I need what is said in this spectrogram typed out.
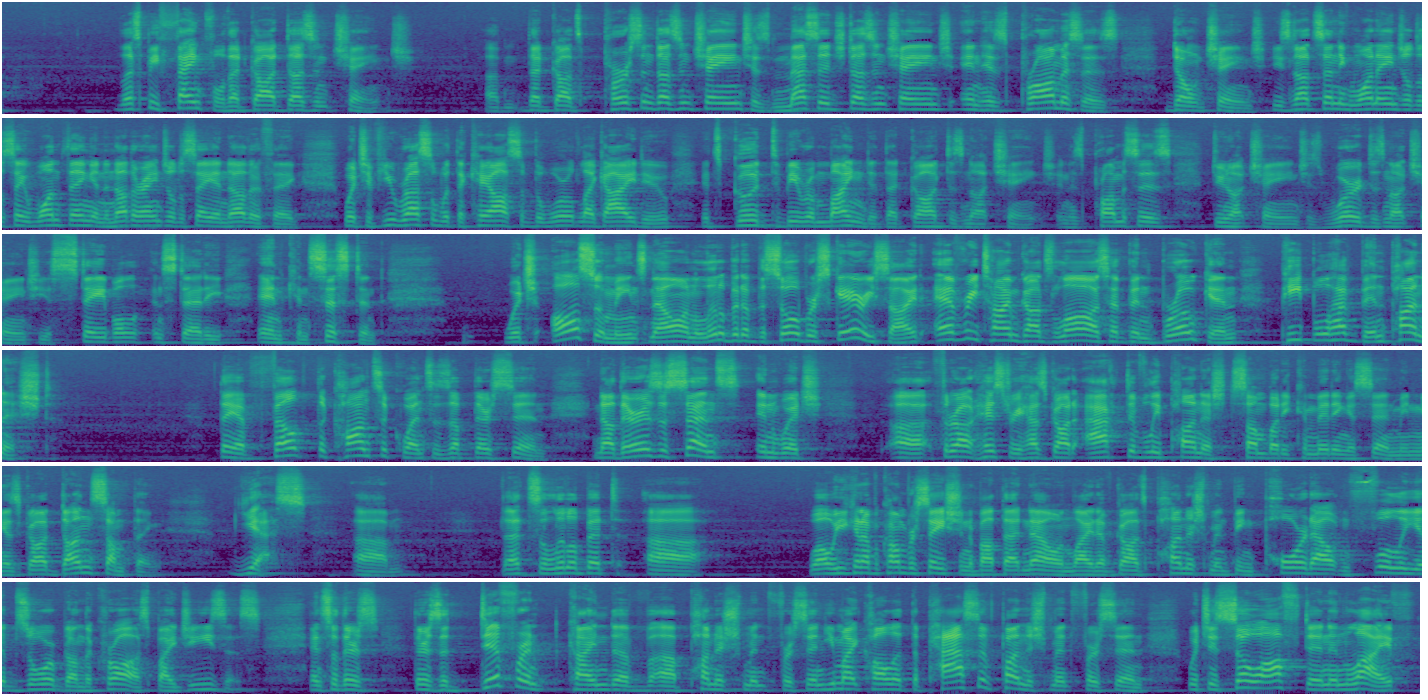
let's be thankful that God doesn't change. Um, that God's person doesn't change, his message doesn't change, and his promises don't change. He's not sending one angel to say one thing and another angel to say another thing, which, if you wrestle with the chaos of the world like I do, it's good to be reminded that God does not change. And his promises do not change. His word does not change. He is stable and steady and consistent. Which also means, now on a little bit of the sober, scary side, every time God's laws have been broken, people have been punished. They have felt the consequences of their sin. Now, there is a sense in which uh, throughout history, has God actively punished somebody committing a sin? Meaning, has God done something? Yes. Um, that's a little bit, uh, well, we can have a conversation about that now in light of God's punishment being poured out and fully absorbed on the cross by Jesus. And so there's, there's a different kind of uh, punishment for sin. You might call it the passive punishment for sin, which is so often in life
